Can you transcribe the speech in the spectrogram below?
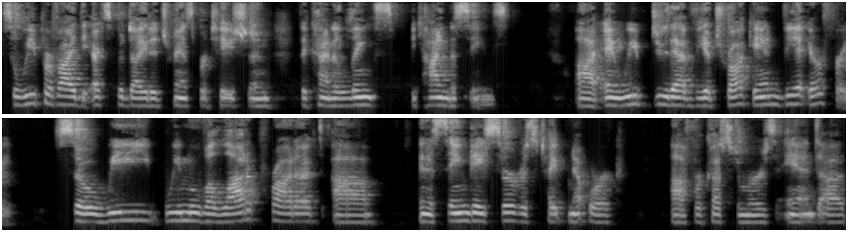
So we provide the expedited transportation that kind of links behind the scenes, uh, and we do that via truck and via air freight. So we we move a lot of product uh, in a same day service type network uh, for customers, and uh,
